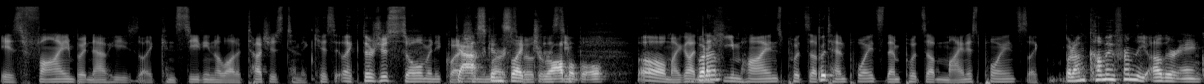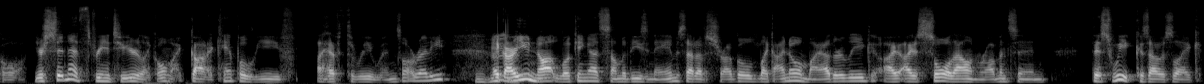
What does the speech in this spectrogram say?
is fine, but now he's like conceding a lot of touches to McKissic. Like there's just so many questions. Gaskin's like about this team. droppable. Oh my God, But I'm- Hines puts up but- ten points, then puts up minus points. Like But I'm coming from the other angle. You're sitting at three and two. You're like, oh my god, I can't believe I have three wins already. Like, Mhm. are you not looking at some of these names that have struggled? Like, I know in my other league, I, I sold Allen Robinson this week because I was like,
